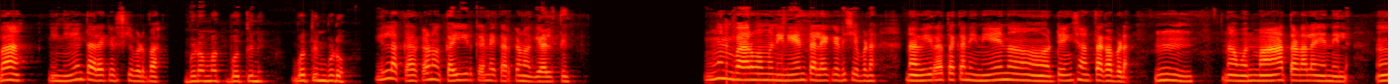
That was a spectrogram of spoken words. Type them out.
ಬಾ ನೀನೇನು ತಲೆ ಕೆಡಿಸ್ಕೊಬೇಡ ಬಾ. ಬಿಡ ಮತ್ತೆ ಬತ್ತೀನಿ ಬತ್ತೀನಿ ಬಿಡು. ಇಲ್ಲ ಕರ್ಕೊಂಡು ಕೈ ಹಿಡ್ಕೊಂಡೆ ಕರ್ಕೊಂಡು ಹೋಗಿ ಹೇಳ್ತೀನಿ. ಹ್ಞೂ ಬಾರ ಮಾಮ ನೀನೇನು ತಲೆ ಕೆಡಿಸ್ಬೇಡ ನಾವು ಇರೋ ತಕ ನೀನೇನು ಟೆನ್ಷನ್ ತಗೋಬೇಡ. ಹ್ಞೂ ನಾವು ಒಂದು ಮಾತಾಡಲ್ಲ ಏನಿಲ್ಲ. ಹ್ಞೂ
